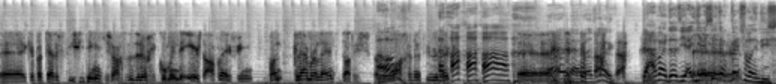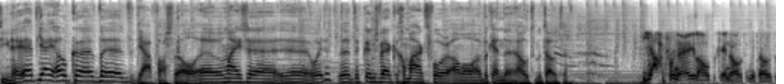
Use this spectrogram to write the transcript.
Eh, ik heb wat televisiedingetjes achter de rug. Ik kom in de eerste aflevering van Glamourland. Dat is een Oh. lachen natuurlijk. Eh, ja, wat leuk. Ja, maar dat, jij, jij zit ook best wel in die scene. hè? Heb jij ook, eh, be- ja, vast wel, mij is, hoe heet het, de kunstwerken gemaakt voor allemaal bekende houten metoten? Ja, voor een hele hoop bekende automethode.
